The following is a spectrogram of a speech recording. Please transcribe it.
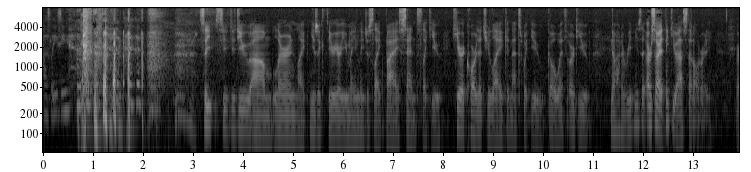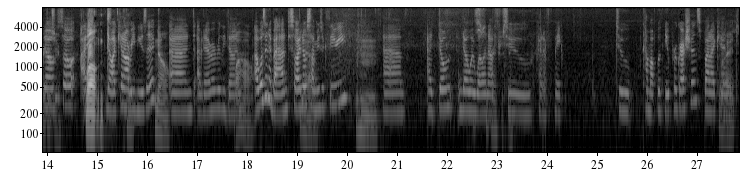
as lazy. So, so did you um, learn like music theory, or you mainly just like by sense, like you hear a chord that you like and that's what you go with, or do you know how to read music? Or sorry, I think you asked that already, or no, did you? so I, Well, no, I cannot read music. No. and I've never really done. Wow. I was in a band, so I know Yeah. some music theory. hmm Um, I don't know it That's well enough to kind of make to come up with new progressions, but I can. Right.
